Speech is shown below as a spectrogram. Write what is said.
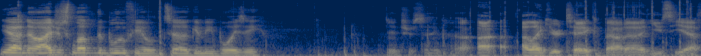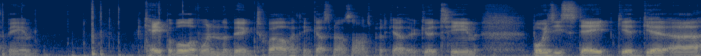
Yeah, no, I just love the blue field, so give me Boise. Interesting. Uh, I I like your take about uh, UCF being capable of winning the Big Twelve. I think Gus Malzahn's put together a good team. Boise State did get uh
